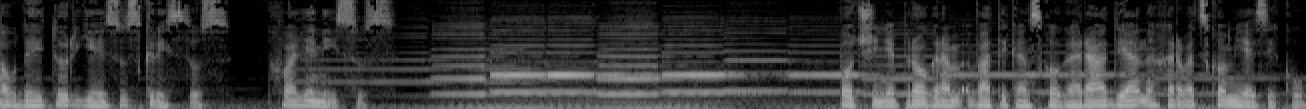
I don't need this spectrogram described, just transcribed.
Laudetur Jezus Kristus. Hvaljen Isus. Počinje program Vatikanskog radija na hrvatskom jeziku.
